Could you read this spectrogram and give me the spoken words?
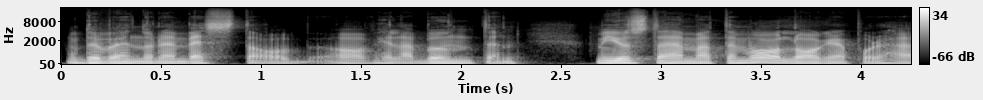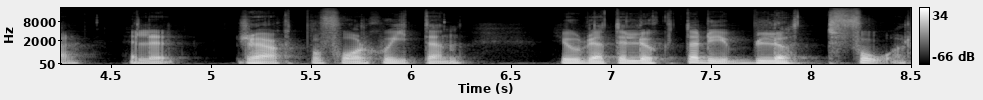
Och det var ändå den bästa av, av hela bunten. Men just det här med att den var lagrad på det här, eller rökt på fårskiten, gjorde att det luktade ju blött får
